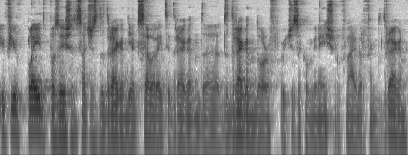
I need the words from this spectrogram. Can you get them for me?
if you've played positions such as the dragon, the accelerated dragon, the the Dragendorf, which is a combination of Najdorf and the dragon,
